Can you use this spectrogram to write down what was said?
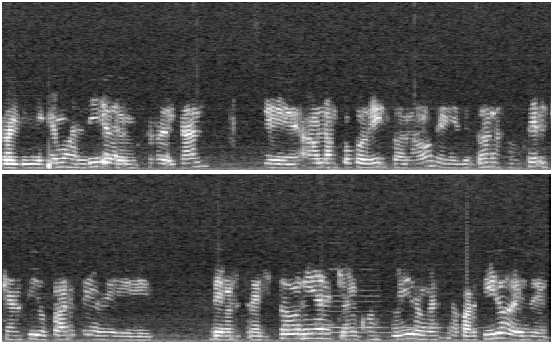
reivindiquemos el Día de la Mujer Radical, que habla un poco de eso, ¿no? De, todas las mujeres que han sido parte de, nuestra historia, que han construido nuestro partido desde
